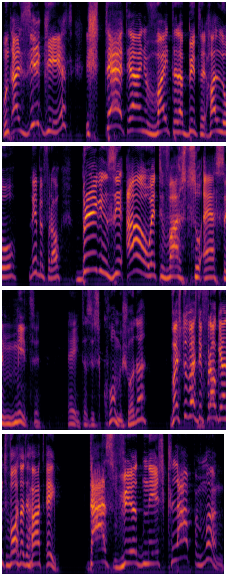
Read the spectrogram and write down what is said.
und als sie geht, stellt er eine weitere Bitte. Hallo, liebe Frau, bringen Sie auch etwas zu essen mit. Ey, das ist komisch, oder? Weißt du, was die Frau geantwortet hat? Ey, das wird nicht klappen, Mann.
